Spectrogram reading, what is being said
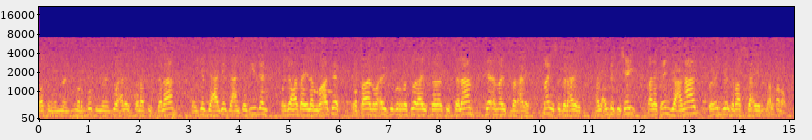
بطنه مربوط من الجوع عليه الصلاة والسلام فجزع جزعا شديدا وذهب إلى امرأته وقال رأيت بالرسول عليه الصلاة والسلام شيئا ما يصبر عليه. ما يصبر عليه. هل عندك شيء؟ قالت عندي عناق وعندي راس شعير. قال خلاص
